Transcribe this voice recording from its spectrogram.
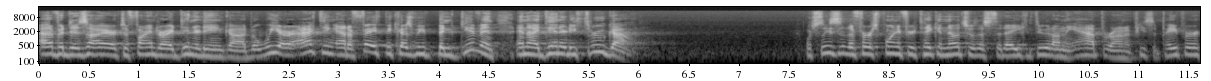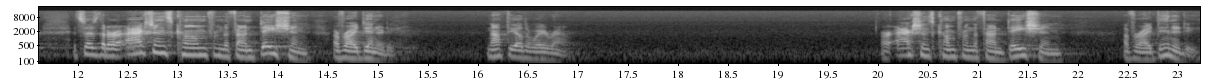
out of a desire to find our identity in God, but we are acting out of faith because we've been given an identity through God. Which leads to the first point. If you're taking notes with us today, you can do it on the app or on a piece of paper. It says that our actions come from the foundation of our identity, not the other way around. Our actions come from the foundation of our identity.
